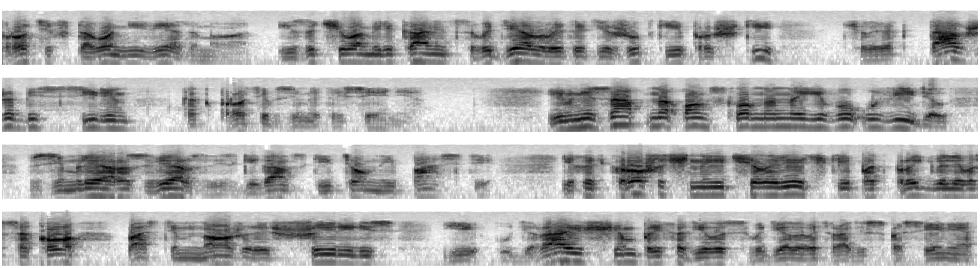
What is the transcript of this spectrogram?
против того неведомого, из-за чего американец выделывает эти жуткие прыжки, человек так же бессилен, как против землетрясения. И внезапно он словно на его увидел, в земле разверзлись гигантские темные пасти, и хоть крошечные человечки подпрыгивали высоко, пасти множились, ширились, и удирающим приходилось выделывать ради спасения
